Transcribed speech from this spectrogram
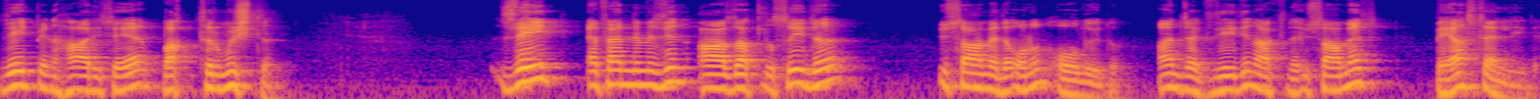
Zeyd bin Harise'ye baktırmıştı. Zeyd Efendimizin azatlısıydı. Üsame de onun oğluydu. Ancak Zeyd'in aksine Üsame beyaz tenliydi.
